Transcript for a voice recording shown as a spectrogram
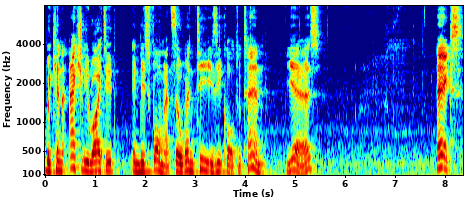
We can actually write it in this format. So when t is equal to 10 years, x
